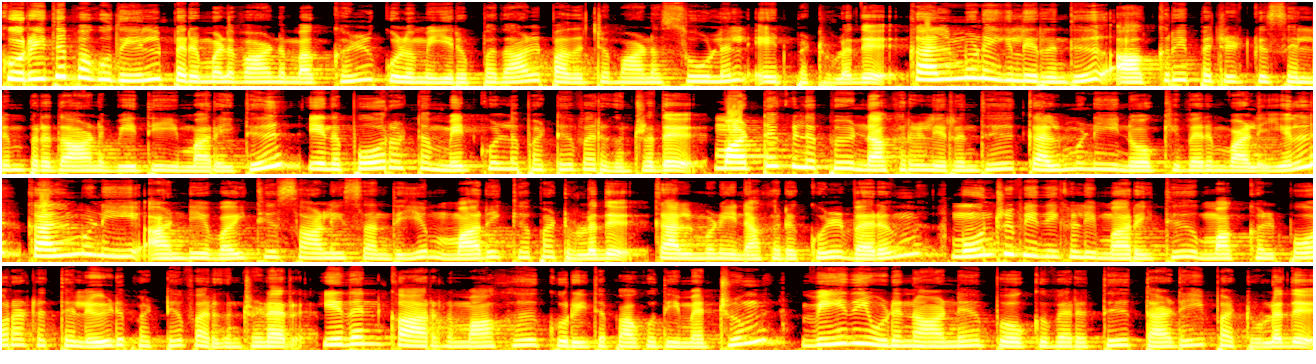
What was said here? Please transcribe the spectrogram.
குறித்த பகுதியில் பெருமளவான மக்கள் குழுமியிருப்பதால் பதற்றமான சூழல் ஏற்பட்டுள்ளது. கல்முனையிலிருந்து அக்கரைப்பற்றிற்கு செல்லும் பிரதான வீதியை மறைத்து இந்த போராட்டம் மேற்கொள்ளப்பட்டு வருகின்றது. மட்டக்களப்பு நகரிலிருந்து கல்முனையை நோக்கி வரும் வழியில் கல்முனையை அண்டிய வைத்தியசாலை சந்தையும் மறைக்கப்பட்டுள்ளது. கல்முனை நகருக்குள் வரும் மூன்று வீதிகளை மறைத்து மக்கள் போராட்டத்தில் ஈடுபட்டு வருகின்றனர். இதன் காரணமாக குறித்த பகுதி மற்றும் வீதியுடனான போக்குவரத்து தடைப்பட்டுள்ளது.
